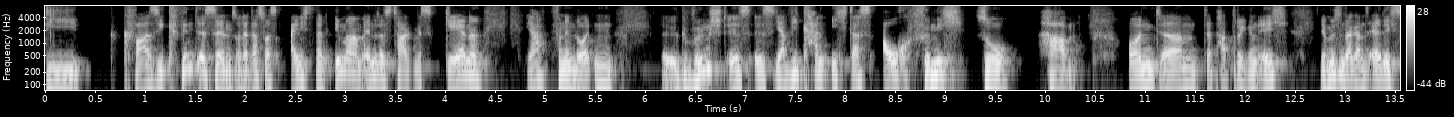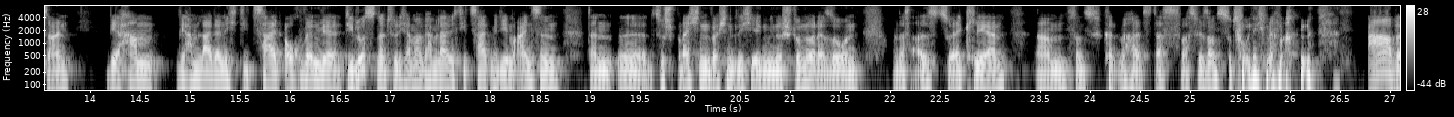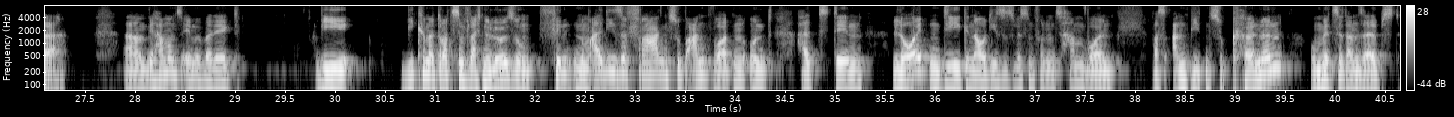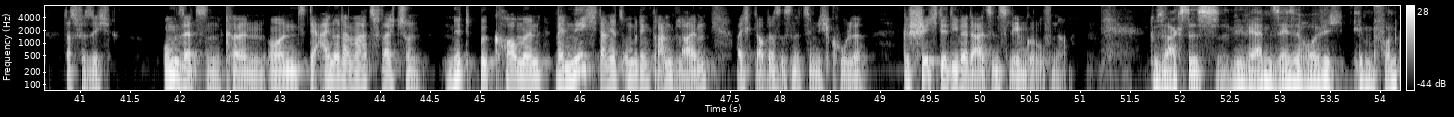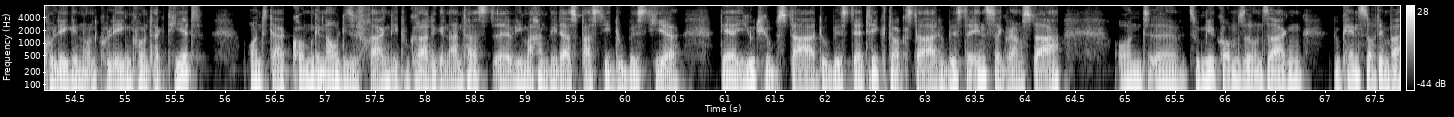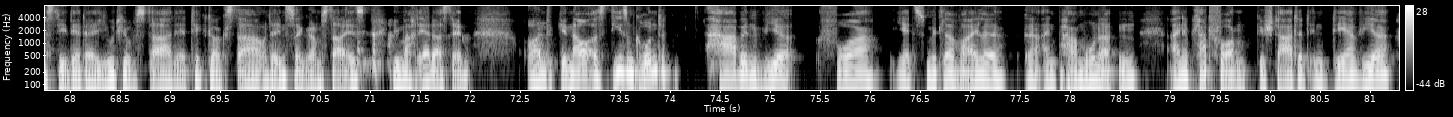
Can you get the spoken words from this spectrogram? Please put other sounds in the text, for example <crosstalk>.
die quasi Quintessenz oder das, was eigentlich dann immer am Ende des Tages gerne ja von den Leuten äh, gewünscht ist, ist ja, wie kann ich das auch für mich so haben? Und ähm, der Patrick und ich, wir müssen da ganz ehrlich sein wir haben, wir haben leider nicht die Zeit, auch wenn wir die Lust natürlich haben, aber wir haben leider nicht die Zeit, mit jedem Einzelnen dann äh, zu sprechen, wöchentlich irgendwie eine Stunde oder so und, und das alles zu erklären. Ähm, sonst könnten wir halt das, was wir sonst zu tun, <laughs> nicht mehr machen. Aber ähm, wir haben uns eben überlegt, wie, wie können wir trotzdem vielleicht eine Lösung finden, um all diese Fragen zu beantworten und halt den Leuten, die genau dieses Wissen von uns haben wollen, was anbieten zu können, womit sie dann selbst das für sich umsetzen können. Und der eine oder andere hat es vielleicht schon mitbekommen. Wenn nicht, dann jetzt unbedingt dranbleiben, weil ich glaube, das ist eine ziemlich coole Geschichte, die wir da jetzt ins Leben gerufen haben. Du sagst es, wir werden sehr, sehr häufig eben von Kolleginnen und Kollegen kontaktiert und da kommen genau diese Fragen, die du gerade genannt hast. Äh, wie machen wir das, Basti? Du bist hier der YouTube-Star, du bist der TikTok-Star, du bist der Instagram-Star und äh, zu mir kommen sie und sagen, du kennst doch den Basti, der der YouTube-Star, der TikTok-Star und der Instagram-Star ist. Wie macht er das denn? Und genau aus diesem Grund haben wir vor jetzt mittlerweile äh, ein paar Monaten eine Plattform gestartet, in der wir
